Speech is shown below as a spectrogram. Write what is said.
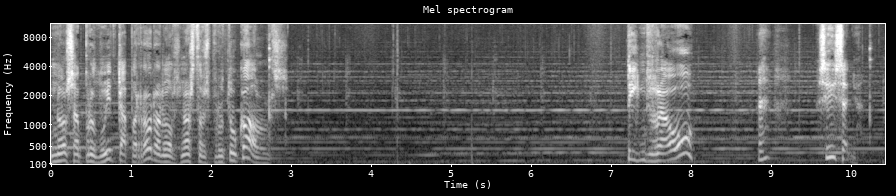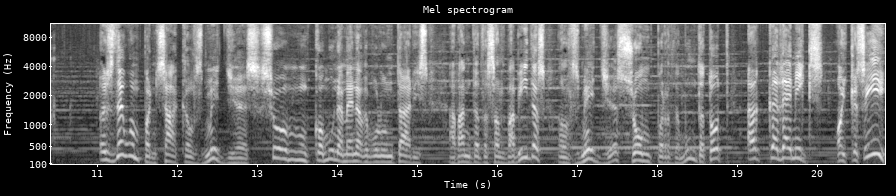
no s'ha produït cap error en els nostres protocols. Tinc raó? Eh? Sí, senyor. Es deuen pensar que els metges som com una mena de voluntaris. A banda de salvar vides, els metges són, per damunt de tot, acadèmics. Oi que sí?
